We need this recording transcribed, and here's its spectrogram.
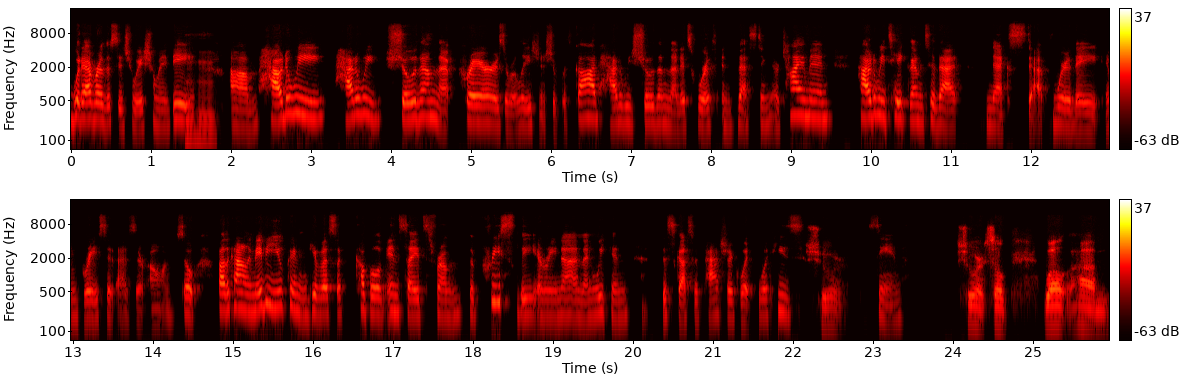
whatever the situation may be. Mm-hmm. Um, how do we how do we show them that prayer is a relationship with God? How do we show them that it's worth investing their time in? How do we take them to that next step where they embrace it as their own. So, Father Connolly, maybe you can give us a couple of insights from the priestly arena, and then we can discuss with Patrick what what he's sure seen. Sure. So, well, um,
